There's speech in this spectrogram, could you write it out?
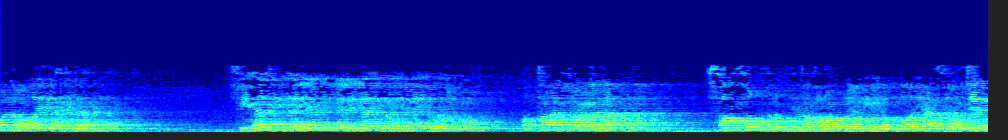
أخوانا والله إحنا في هذه الأيام التي لا اله الا راجعون. الطعن في العلماء صار قربا يتقربون به إلى الله عز وجل.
